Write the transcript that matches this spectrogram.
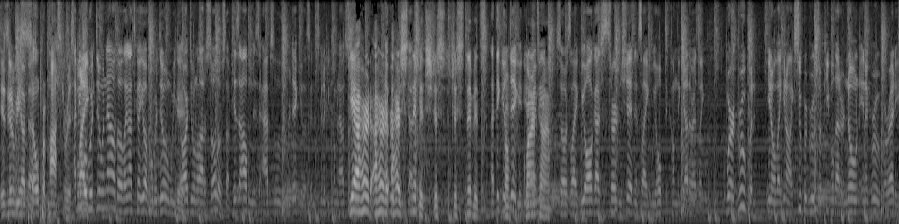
is gonna It'll be be so preposterous. I mean, like, what we're doing now, though, like not to cut you off, what we're doing, we Yeah. are doing a lot of solo stuff. His album is absolutely ridiculous, and it's going to be coming out soon. Yeah, I heard. I heard. I heard snippets. Just just snippets. I think you'll dig it. You know what I grind mean? time. So it's like we all got certain shit, and it's like we hope to come together as like we're a group, but you know, like you know, like super groups are people that are known in a group already.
